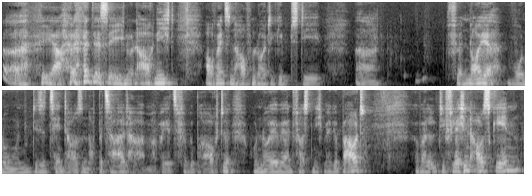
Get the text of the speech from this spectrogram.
äh, ja, das sehe ich nun auch nicht. Auch wenn es einen Haufen Leute gibt, die äh, für neue Wohnungen diese 10.000 noch bezahlt haben. Aber jetzt für gebrauchte und neue werden fast nicht mehr gebaut, weil die Flächen ausgehen.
